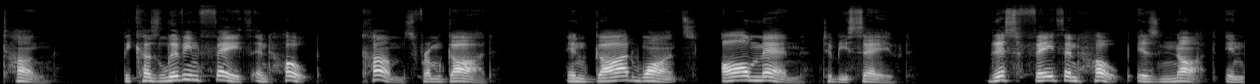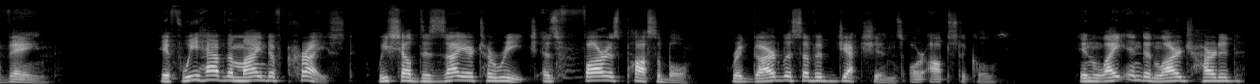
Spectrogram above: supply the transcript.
tongue, because living faith and hope comes from God, and God wants all men to be saved. This faith and hope is not in vain. If we have the mind of Christ, we shall desire to reach as far as possible, regardless of objections or obstacles. Enlightened and large hearted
